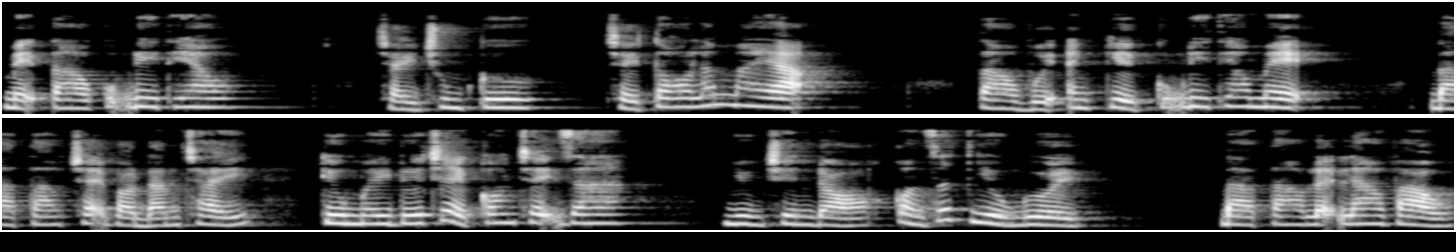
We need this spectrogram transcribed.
mẹ tao cũng đi theo. Cháy chung cư, cháy to lắm mai ạ tao với anh kiệt cũng đi theo mẹ. Bà tao chạy vào đám cháy cứu mấy đứa trẻ con chạy ra, nhưng trên đó còn rất nhiều người. Bà tao lại lao vào,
